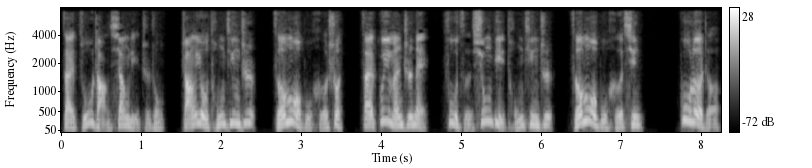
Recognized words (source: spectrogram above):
在族长乡里之中，长幼同听之，则莫不和顺；在闺门之内，父子兄弟同听之，则莫不和亲。故乐者，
